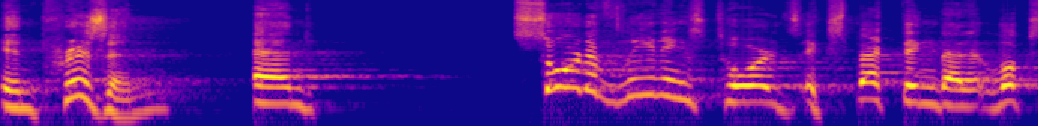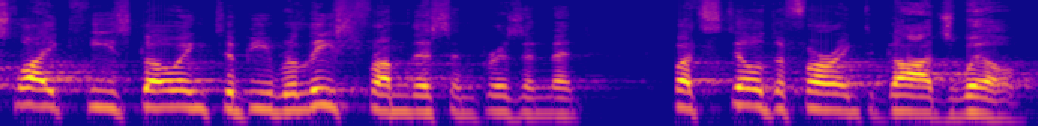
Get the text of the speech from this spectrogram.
in prison and sort of leaning towards expecting that it looks like he's going to be released from this imprisonment, but still deferring to God's will.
